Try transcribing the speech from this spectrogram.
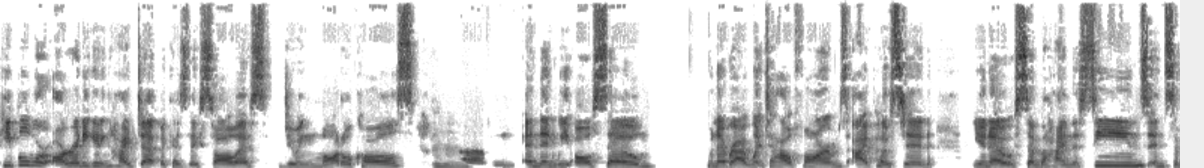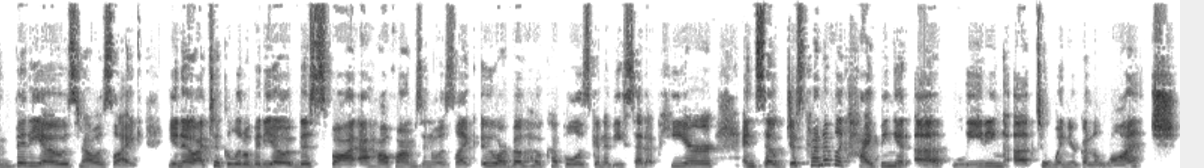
people were already getting hyped up because they saw us doing model calls. Mm-hmm. Um, and then we also, whenever I went to Howe Farms, I posted you know, some behind the scenes and some videos. And I was like, you know, I took a little video of this spot at Howe Farms and was like, ooh, our boho couple is going to be set up here. And so just kind of like hyping it up, leading up to when you're going to launch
